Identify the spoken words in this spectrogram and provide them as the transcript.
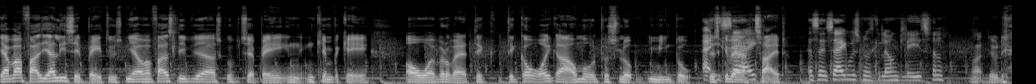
jeg var faktisk, jeg har lige set bagdysten. Jeg var faktisk lige ved at skulle til at bage en, en kæmpe gage. Og øh, ved du hvad, det, det går ikke at afmåle på slum i min bog. Ej, det skal være ikke. tight. Altså især ikke, hvis man skal lave en glaze, vel? Nej, det er jo det.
